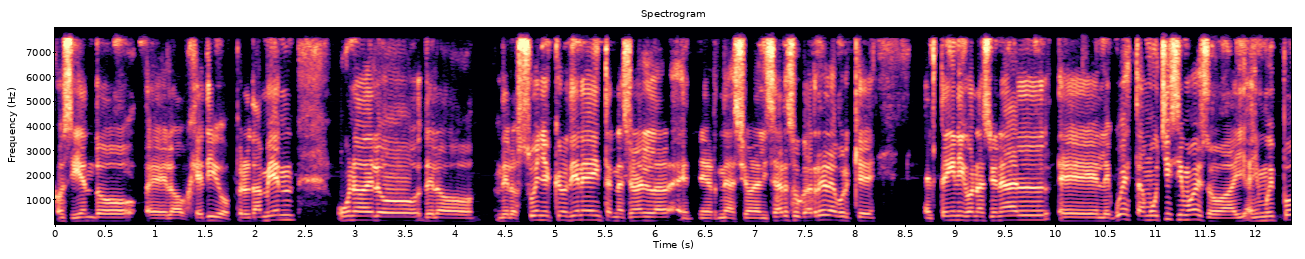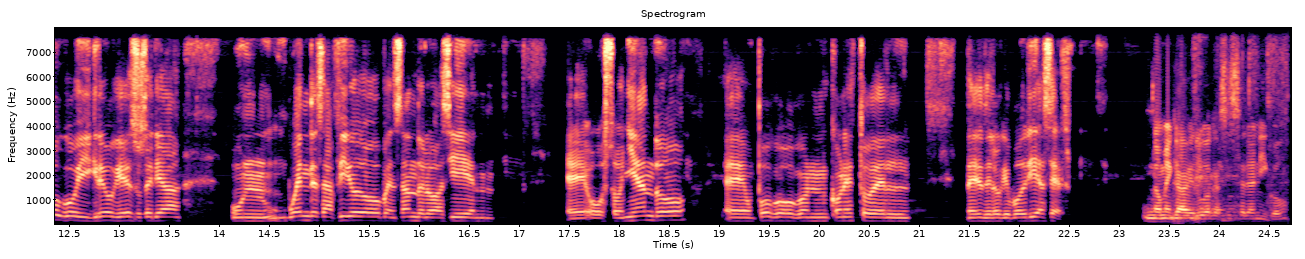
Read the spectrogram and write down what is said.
consiguiendo eh, los objetivos. Pero también uno de los de los de los sueños que uno tiene es internacional, internacionalizar su carrera porque el técnico nacional eh, le cuesta muchísimo eso, hay, muy poco y creo que eso sería un, buen desafío pensándolo así en eh, o soñando eh, un poco con, con esto del, de, de lo que podría ser. No me cabe duda que así será, Nico.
